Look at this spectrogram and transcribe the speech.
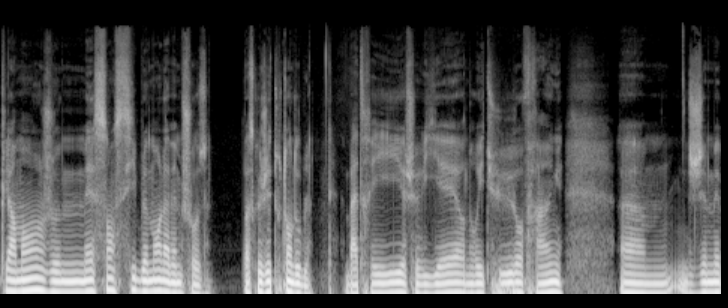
clairement, je mets sensiblement la même chose. Parce que j'ai tout en double. Batterie, chevillère, nourriture, fringues. Euh, je mets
